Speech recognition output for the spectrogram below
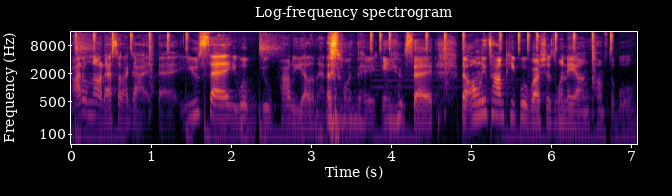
I don't know. That's what I got. That you said you were, you were probably yelling at us one day, and you said the only time people rush is when they are uncomfortable.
